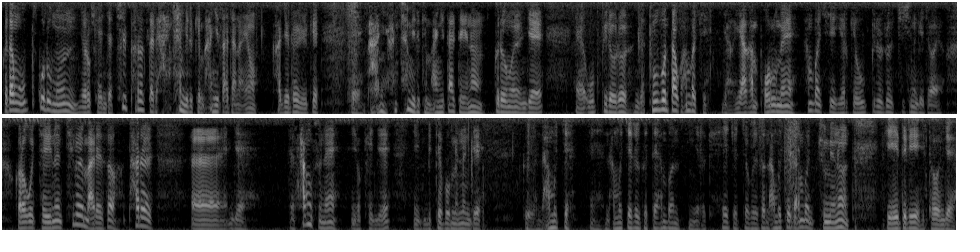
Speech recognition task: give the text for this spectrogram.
그 다음 웁구름은 이렇게 이제 7, 8월 달에 한참 이렇게 많이 따잖아요. 가지를 이렇게 예, 많이 한참 이렇게 많이 딸 때에는 그름을 이제 예, 웁비료를 이제 두 번 따고 한 번씩 약 한 보름에 한 번씩 이렇게 웁비료를 주시는 게 좋아요. 그리고 저희는 7월 말에서 8월 에, 이제 상순에 이렇게 이제 이 밑에 보면은 이제 그 나무째 예, 나무째를 그때 한번 이렇게 해줬죠. 그래서 나무째를 한번 주면은 얘들이 더 이제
